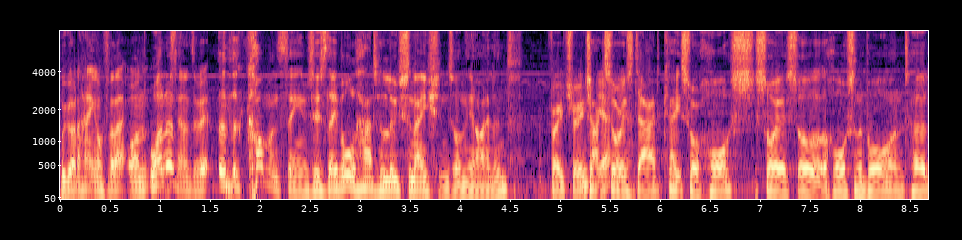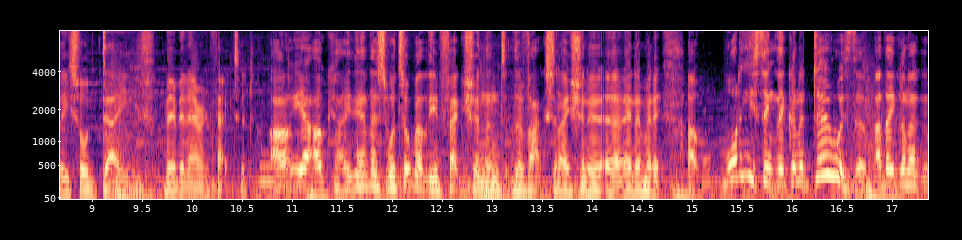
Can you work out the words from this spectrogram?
we've got to hang on for that one. One of sounds of it. the common themes is they've all had hallucinations on the island. Very true. Jack yeah, saw yeah. his dad, Kate saw a horse, Sawyer saw a horse and a ball, and Hurley saw Dave. Maybe they're infected. Oh, yeah, okay. Yeah, we'll talk about the infection and the vaccination in, uh, in a minute. Uh, what do you think they're going to do with them? Are they going to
